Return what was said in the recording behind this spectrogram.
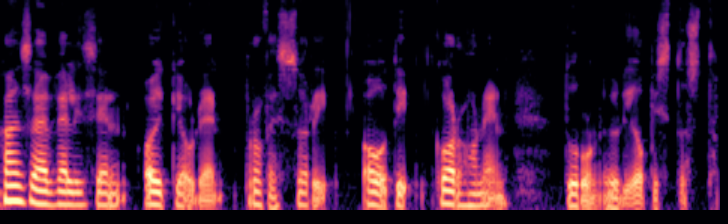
Kansainvälisen oikeuden professori Outi Korhonen Turun yliopistosta.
